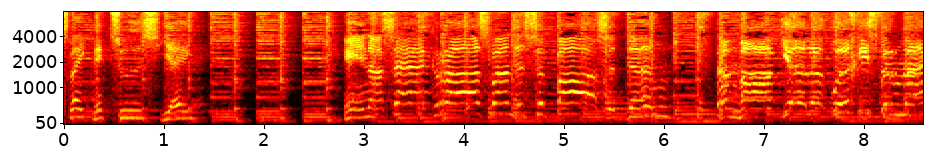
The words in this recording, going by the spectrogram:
Kinderkies lyk net soos jy. En as ek raas van dis een paase ding Dan maak jylle oogies vir my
